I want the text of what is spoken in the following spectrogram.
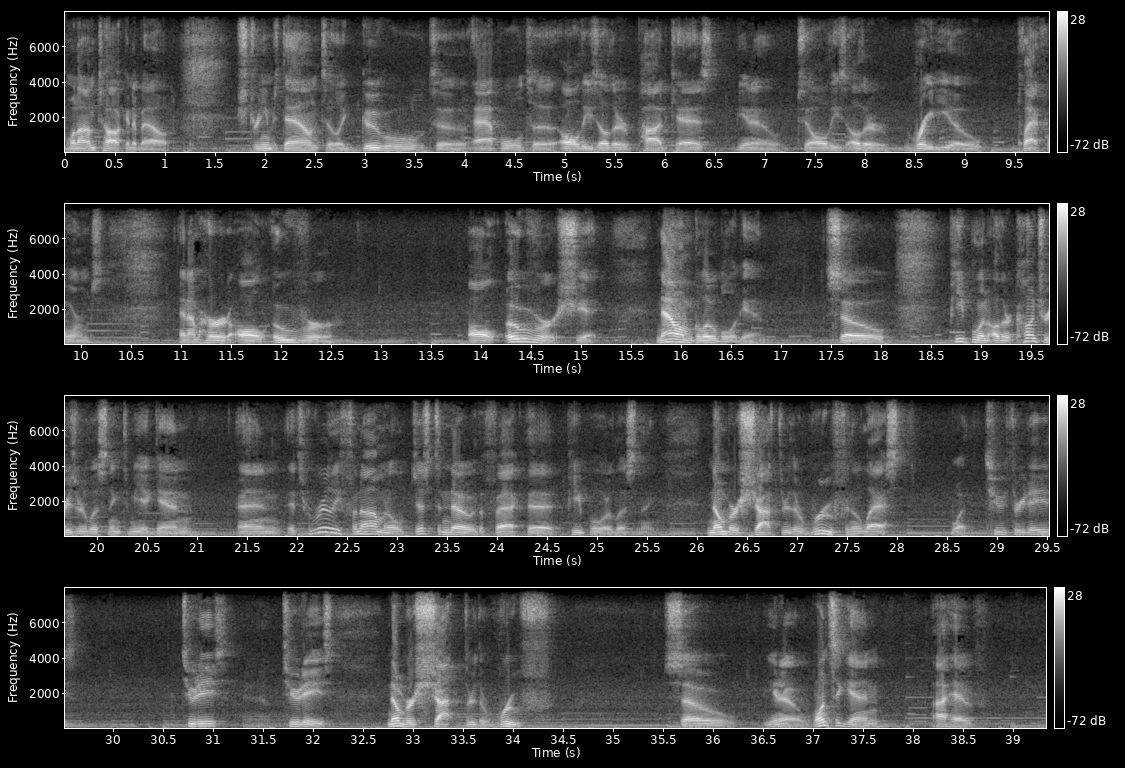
what I'm talking about streams down to like Google, to Apple, to all these other podcasts, you know, to all these other radio platforms. And I'm heard all over, all over shit. Now I'm global again. So people in other countries are listening to me again. And it's really phenomenal just to know the fact that people are listening. Numbers shot through the roof in the last, what, two, three days? Two days? two days, numbers shot through the roof. So, you know, once again, I have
